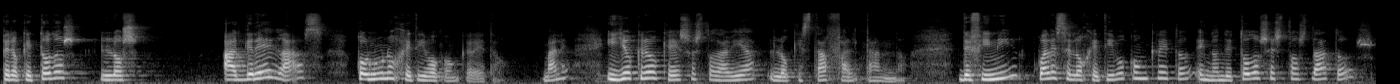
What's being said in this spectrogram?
pero que todos los agregas con un objetivo concreto. ¿Vale? Y yo creo que eso es todavía lo que está faltando. Definir cuál es el objetivo concreto en donde todos estos datos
